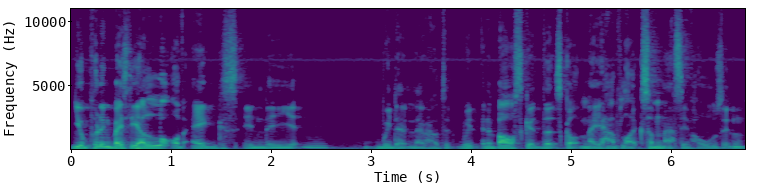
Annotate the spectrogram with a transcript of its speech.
you're putting basically a lot of eggs in the. Mm. We don't know how to we, in a basket that's got may have like some massive holes in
